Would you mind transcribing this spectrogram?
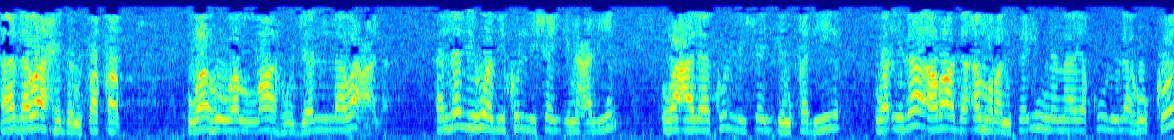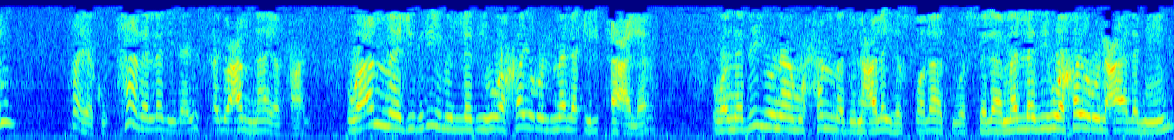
هذا واحد فقط وهو الله جل وعلا الذي هو بكل شيء عليم وعلى كل شيء قدير وإذا أراد أمرا فإنما يقول له كن فيكون. هذا الذي لا يسأل عما يفعل. وأما جبريل الذي هو خير الملأ الأعلى ونبينا محمد عليه الصلاة والسلام الذي هو خير العالمين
